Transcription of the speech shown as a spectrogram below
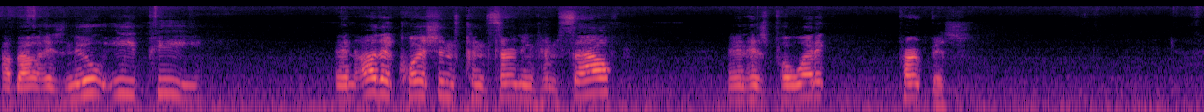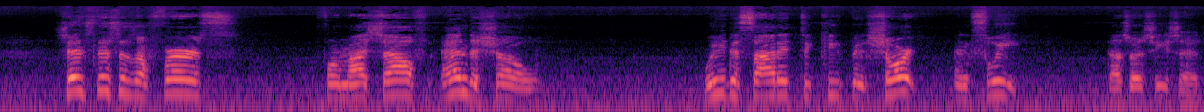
about his new EP and other questions concerning himself and his poetic purpose. Since this is a first for myself and the show, we decided to keep it short and sweet. That's what she said.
